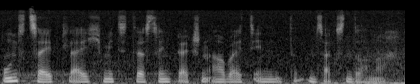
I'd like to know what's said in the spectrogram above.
und zeitgleich mit der Strindbergschen Arbeit in, in Sachsen-Dornach.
